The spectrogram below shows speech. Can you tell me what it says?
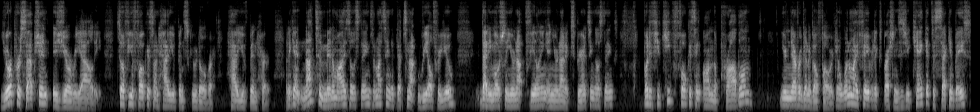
your perception is your reality. So if you focus on how you've been screwed over, how you've been hurt, and again, not to minimize those things, I'm not saying that that's not real for you, that emotionally you're not feeling and you're not experiencing those things. But if you keep focusing on the problem, you're never going to go forward. You know, one of my favorite expressions is you can't get to second base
